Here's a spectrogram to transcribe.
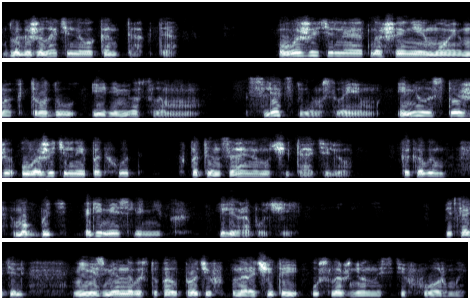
благожелательного контакта. Уважительное отношение Моема к труду и ремеслам следствием своим имело столь же уважительный подход к потенциальному читателю, каковым мог быть ремесленник или рабочий. Писатель неизменно выступал против нарочитой усложненности формы,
